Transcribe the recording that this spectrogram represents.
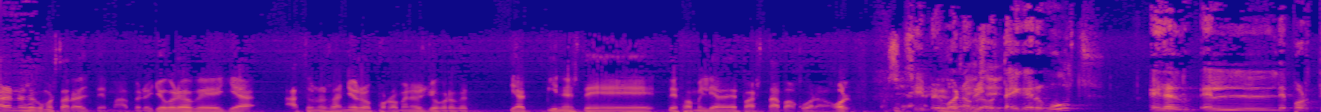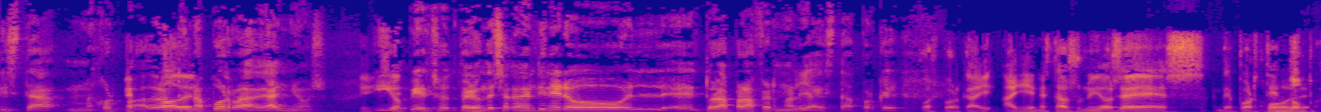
ahora no sé cómo estará el tema, pero yo creo que ya hace unos años, o por lo menos yo creo que ya vienes de, de familia de pasta para jugar a golf. O sea, Sí, pero bueno, pero Tiger Woods era el, el deportista mejor pagado pagado durante del una porra de años. Sí, y sí. yo pienso, ¿de Pero- dónde sacan el dinero el, el- toda la parafernalia esta? Porque, Pues porque ahí- allí en Estados Unidos es deporte Joder. top.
